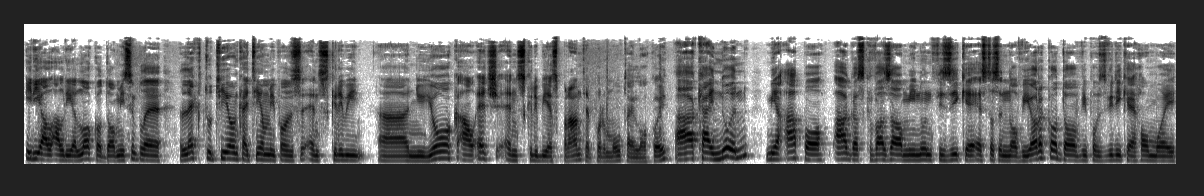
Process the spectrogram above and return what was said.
iri al alia loco, do mi simple lectu tion, kai tiam mi povas enskribi uh, New York, au ec enskribi Esperante por multaj locoi. Uh, kai nun, mia apo agas quasau mi nun fizike estas en Nov Yorko, do vi povas vidi ke homoj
